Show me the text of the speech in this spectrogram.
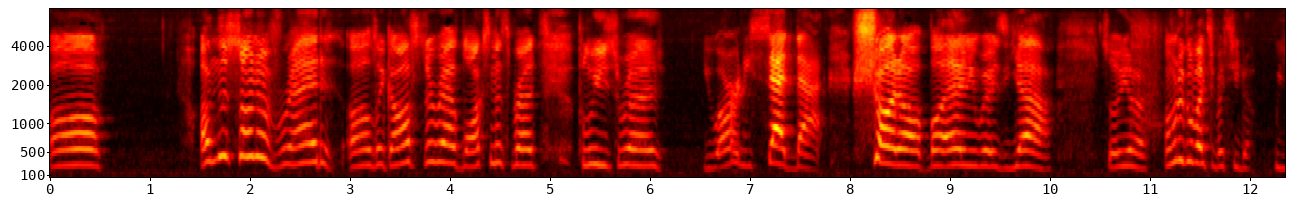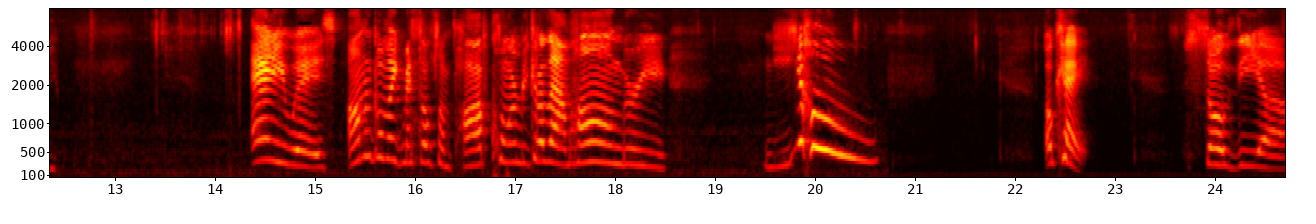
uh, I'm the son of Red. Uh, like Officer Red, Locksmith Red, Police Red. You already said that. Shut up. But anyways, yeah. So yeah, I'm gonna go back to my seat now. We. Anyways, I'm gonna go make myself some popcorn because I'm hungry. Yahoo! Okay, so the uh,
